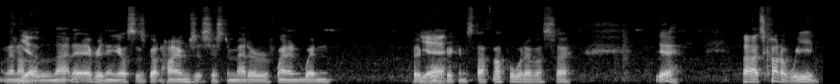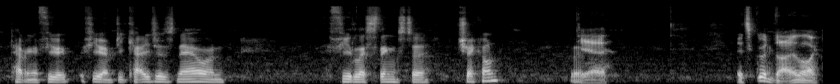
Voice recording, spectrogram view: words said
And then other than that, everything else has got homes. It's just a matter of when and when people Yeah. are picking stuff up or whatever. So yeah, No, it's kind of weird having a few a few empty cages now and a few less things to check on. But- Yeah. It's good though. Like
